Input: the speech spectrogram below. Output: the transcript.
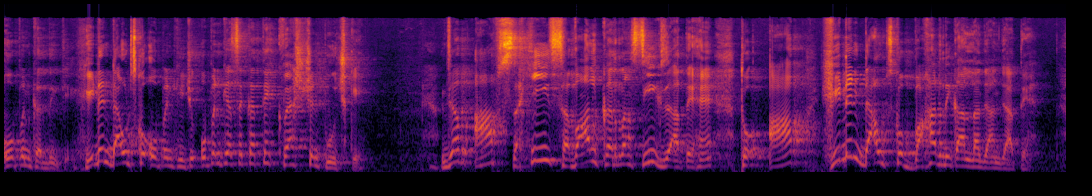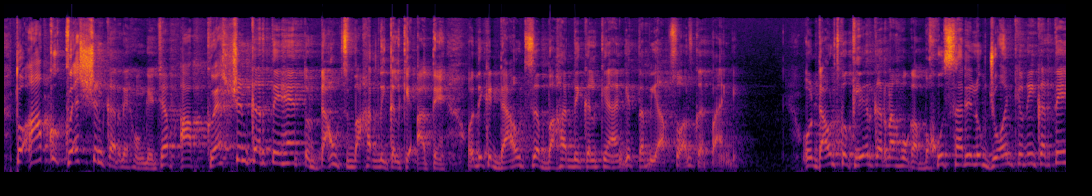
ओपन कर दीजिए। हिडन डाउट्स को ओपन कीजिए। ओपन कैसे करते हैं? क्वेश्चन पूछ के। जब आप सही सवाल करना सीख जाते हैं तो आप हिडन डाउट्स को बाहर निकालना जान जाते हैं। तो आपको क्वेश्चन कर रहे होंगे। जब आप क्वेश्चन करते हैं तो डाउट्स बाहर निकल के आते हैं। और देखिए डाउट्स जब बाहर निकल के आएँगे, तभी आप सॉल्व कर पाएँगे। और डाउट्स को क्लियर करना होगा। बहुत सारे लोग ज्वाइन क्यों नहीं करते?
